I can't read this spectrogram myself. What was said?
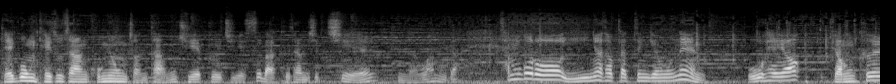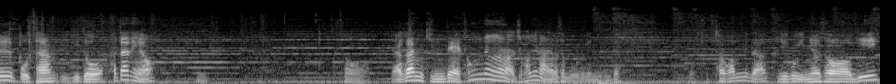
대공 대수상 공용 전탐 GFGS 마크 37 준다고 합니다. 참고로 이 녀석 같은 경우는 5회역 병클 보상이기도 하다네요. 음. 그래서 야간 긴데 성능은 아직 확인 안 해봐서 모르겠는데 뭐 좋다고 합니다. 그리고 이 녀석이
